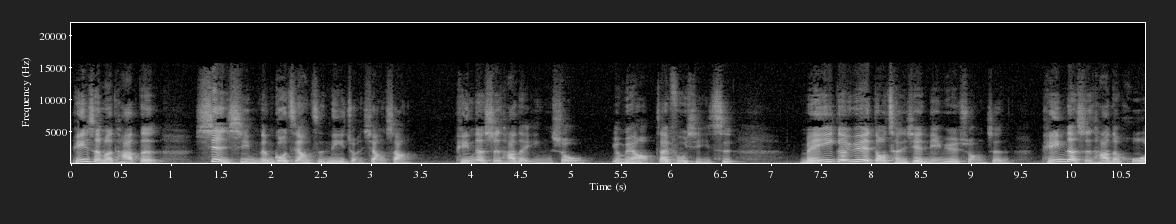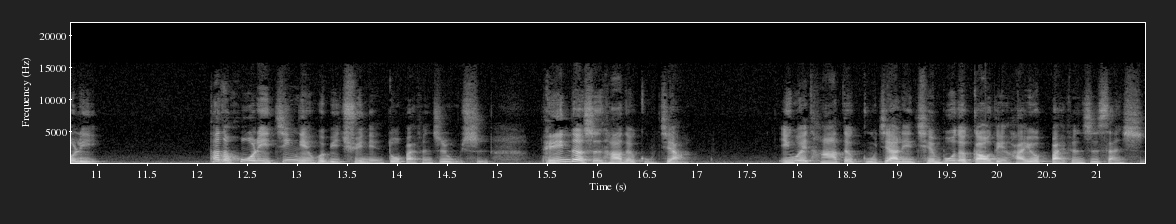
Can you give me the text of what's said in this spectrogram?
凭什么它的线型能够这样子逆转向上？凭的是它的营收，有没有？再复习一次，每一个月都呈现年月双增，凭的是它的获利，它的获利今年会比去年多百分之五十，凭的是它的股价。因为它的股价离前波的高点还有百分之三十，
